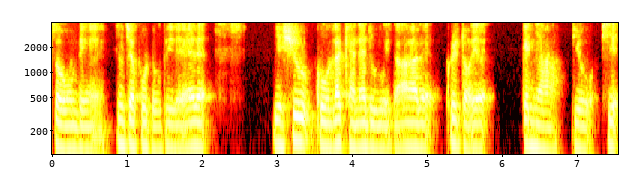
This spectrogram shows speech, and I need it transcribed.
စုံတင်ညှိချက်ဖို့လုပ်သေးတယ်တဲ့ ယေရှုကိုလက်ခံတဲ့လူတွေကတဲ့ခရစ်တော်ရဲ့ကညာပြိုအဖြစ်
